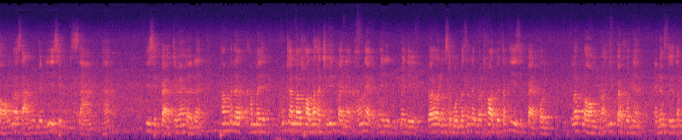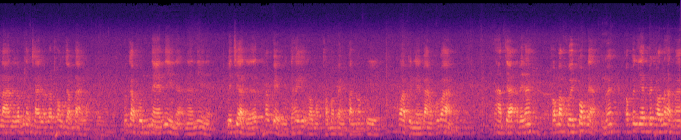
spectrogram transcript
สองและสามมันเป็น 23ฮะ28 ใช่ไหมเออเนี่ยทำไปเลยทำไปเหมือนกันเราถอดรหัสชีวิตไปเนี่ยครั้งแรกไม่ไม่ดี แล้วเราหนังสมุดมาสำเร็จเราถอดไปสัก 28 คนรับรองหลัง28 คนเนี่ยไอ้หนังสือตำราเนี่ยเราไม่ต้องใช้แล้วเราท่องจำได้แล้วเหมือนกับคุณแนนนี่เนี่ยแนนนี่เนี่ยไม่เชื่อเดี๋ยวถ้าเบรกเนี่ยจะให้เรามาเขามาแบ่งปันมาคุยว่าเป็นไงบ้างเพราะว่าอาจจะอะไรนะ เขามาคุยปุ๊บเนี่ยเห็นไหมเขาไปเรียนไปถอดรหัสมา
